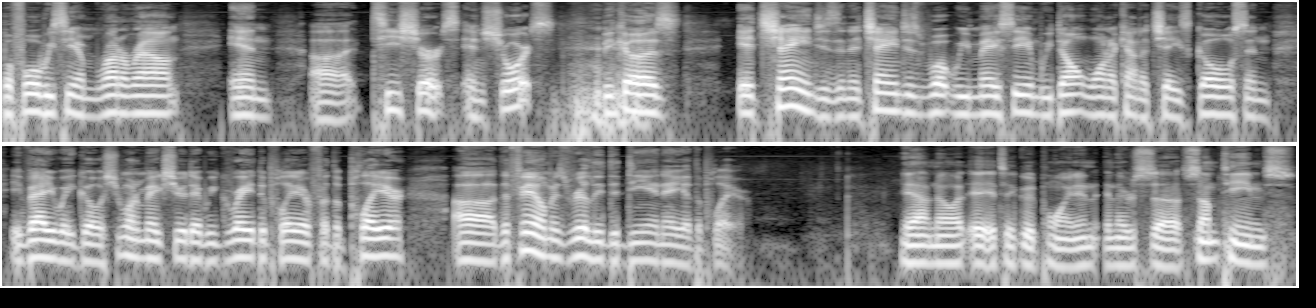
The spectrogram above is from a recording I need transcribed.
before we see him run around in uh, t-shirts and shorts because it changes and it changes what we may see and we don't want to kind of chase ghosts and evaluate ghosts. You want to make sure that we grade the player for the player. Uh, the film is really the DNA of the player. Yeah, no, it, it's a good point. And, and there's uh, some teams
